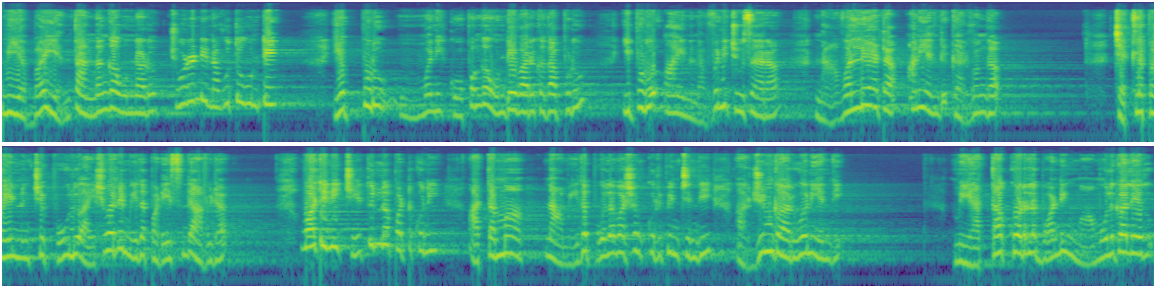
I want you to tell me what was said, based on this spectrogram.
మీ అబ్బాయి ఎంత అందంగా ఉన్నాడో చూడండి నవ్వుతూ ఉంటే. ఎప్పుడు ఉమ్మని కోపంగా ఉండేవారు కదా అప్పుడు. ఇప్పుడు ఆయన నవ్వుని చూశారా? నా వల్లే అట అని అంది గర్వంగా. చెట్లపై నుంచి పూలు ఐశ్వర్య మీద పడేసింది ఆవిడ. వాటిని చేతుల్లో పట్టుకుని అత్తమ్మ నా మీద పూల వర్షం కురిపించింది అర్జున్ గారు అని అంది. మీ అత్త కోడల బాండింగ్ మామూలుగా లేదు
